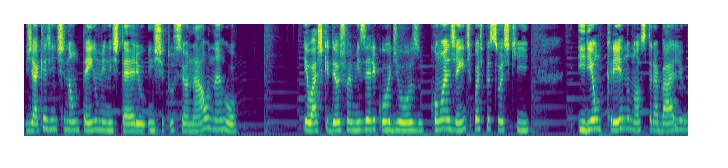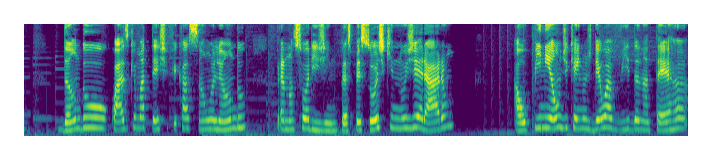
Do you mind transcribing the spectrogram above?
Já que a gente não tem um ministério institucional, né, Rô? Eu acho que Deus foi misericordioso com a gente, com as pessoas que iriam crer no nosso trabalho, dando quase que uma testificação, olhando para nossa origem, para as pessoas que nos geraram, a opinião de quem nos deu a vida na Terra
